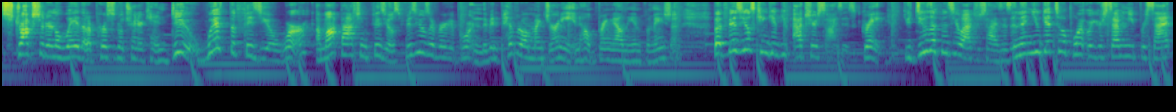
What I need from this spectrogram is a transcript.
structured in a way that a personal trainer can do with the physio work. I'm not bashing physios. Physios are very important. They've been pivotal in my journey and help bring down the inflammation. But physios can give you exercises. Great. You do the physio exercises and then you get to a point where you're 70%.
